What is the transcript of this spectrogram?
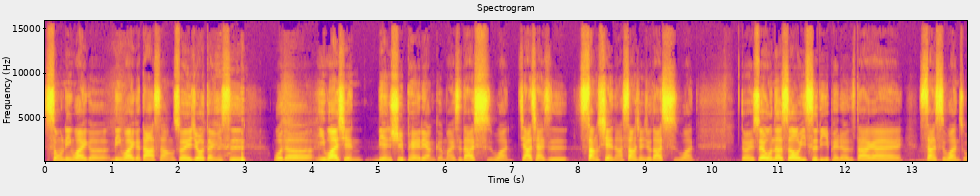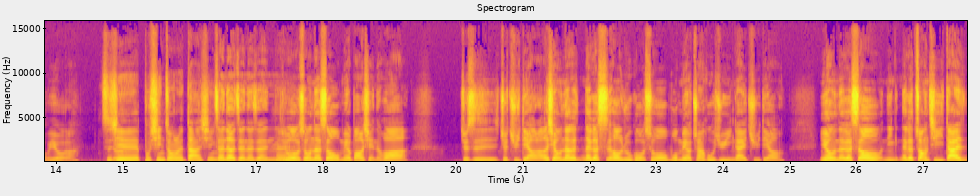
送另外一个另外一个大伤，所以就等于是 我的意外险连续赔两个嘛，也是大概十万，加起来是上限啊，上限就大概十万。对，所以我那时候一次理赔了大概三十万左右了，直接不幸中的大幸，真的真的真的。嗯如果说那时候我没有保险的话，就是就狙掉了。而且我那个那个时候，如果说我没有穿护具，应该也狙掉，因为我那个时候你那个撞击大概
